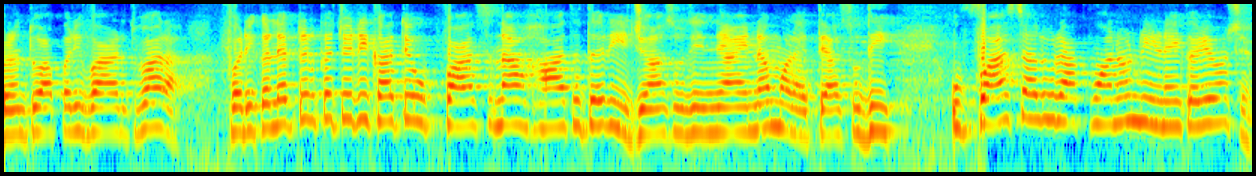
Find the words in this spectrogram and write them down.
પરંતુ આ પરિવાર દ્વારા ફરી કલેક્ટર કચેરી ખાતે ઉપવાસના હાથ ધરી જ્યાં સુધી ન્યાય ન મળે ત્યાં સુધી ઉપવાસ ચાલુ રાખવાનો નિર્ણય કર્યો છે.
